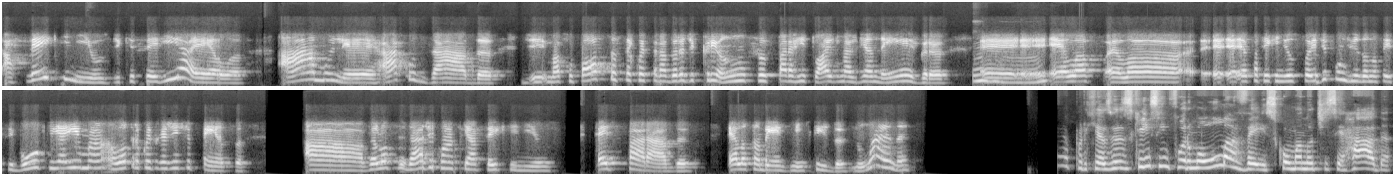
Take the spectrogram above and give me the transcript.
a fake news de que seria ela a mulher acusada de uma suposta sequestradora de crianças para rituais de magia negra, uhum. é, ela, ela, é, essa fake news foi difundida no Facebook e aí uma outra coisa que a gente pensa, a velocidade com a que a fake news é disparada, ela também é desmentida? Não é, né? É porque às vezes quem se informou uma vez com uma notícia errada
